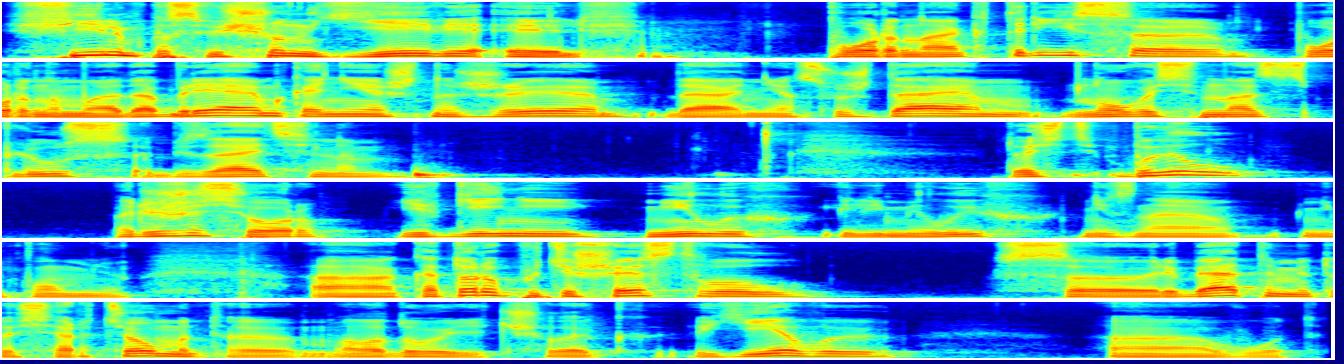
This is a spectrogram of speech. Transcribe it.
Фильм посвящен Еве Эльфи. Порно-актриса, порно мы одобряем, конечно же, да, не осуждаем, но 18+, обязательно. То есть был режиссер Евгений Милых или Милых, не знаю, не помню, а, который путешествовал с ребятами, то есть Артем это молодой человек Евы, а, вот.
